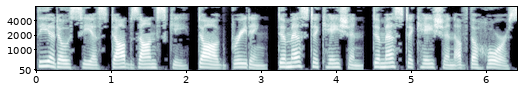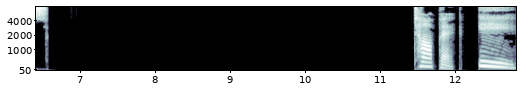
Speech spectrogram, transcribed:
Theodosius Dobzhansky, dog breeding, domestication, domestication of the horse. Topic E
